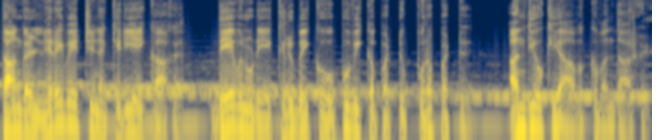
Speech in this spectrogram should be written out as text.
தாங்கள் நிறைவேற்றின கிரியைக்காக தேவனுடைய கிருபைக்கு ஒப்புவிக்கப்பட்டு புறப்பட்டு அந்தியோக்கியாவுக்கு வந்தார்கள்.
